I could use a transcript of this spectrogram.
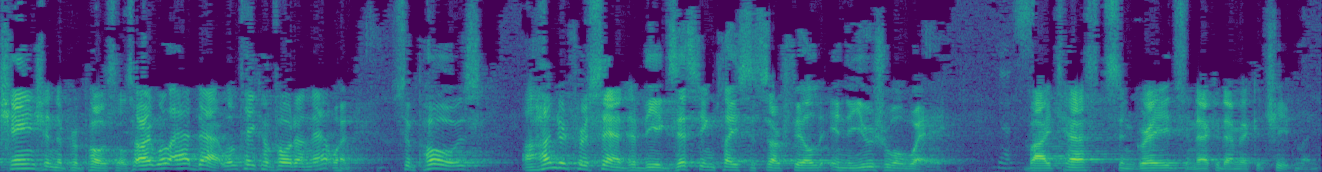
change in the proposals. All right, we'll add that. We'll take a vote on that one. Suppose 100% of the existing places are filled in the usual way Yes. by tests and grades and academic achievement.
